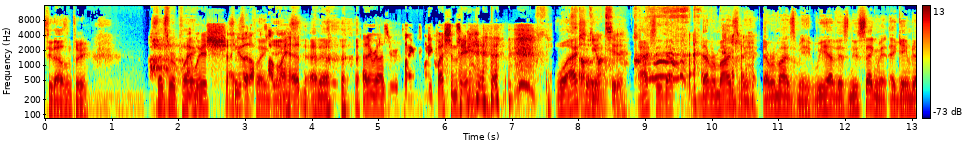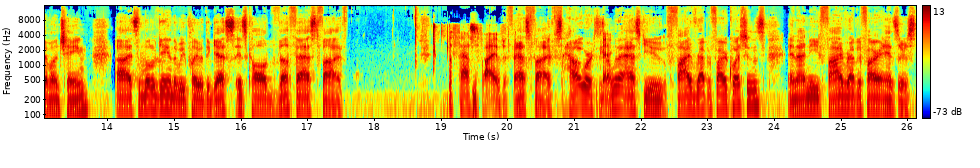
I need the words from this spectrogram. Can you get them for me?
2003. Since we're playing, I wish I knew we're that off the playing top of my head. I know. I didn't realize we were playing 20 questions here. well, actually, on two. Actually, that that reminds me. That reminds me. We have this new segment at Game Dev Unchained. Uh, it's a little game that we play with the guests. It's called the Fast Five. the Fast Five. The Fast Five. So how it works is I'm going to ask you five rapid fire questions, and I need five rapid fire answers.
